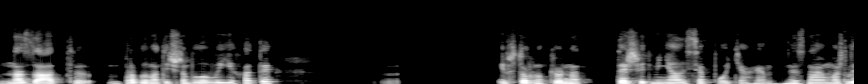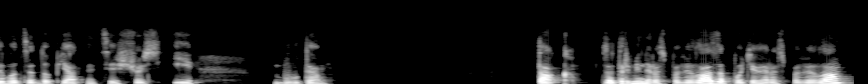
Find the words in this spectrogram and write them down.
назад проблематично було виїхати. І в сторону Кьольна теж відмінялися потяги. Не знаю, можливо, це до п'ятниці щось і буде. Так, за терміни розповіла, за потяги розповіла.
